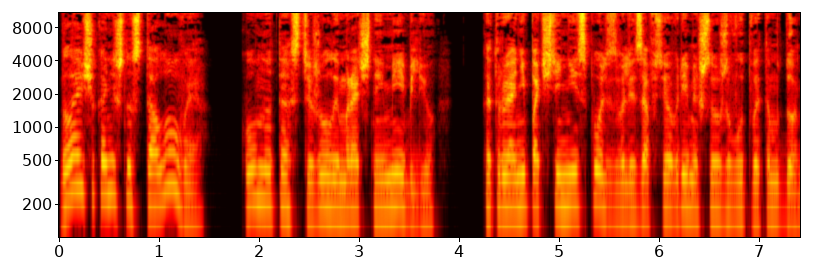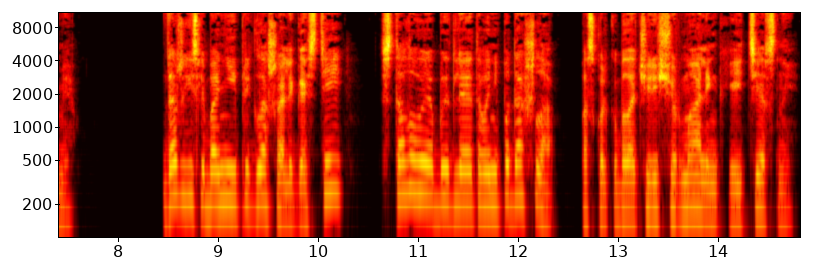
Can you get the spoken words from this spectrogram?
Была еще, конечно, столовая, комната с тяжелой мрачной мебелью, которую они почти не использовали за все время, что живут в этом доме. Даже если бы они и приглашали гостей, столовая бы для этого не подошла, поскольку была чересчур маленькой и тесной.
